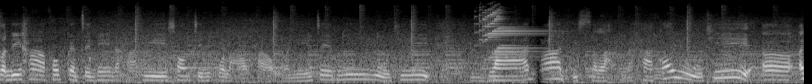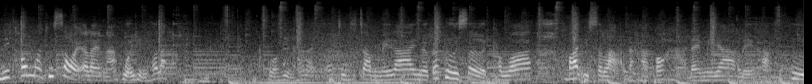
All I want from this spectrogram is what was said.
สวัสดีค่ะ พบกับเจนนี่นะคะ ที่ช่องเจนนี่โกลาค่ะ วันนี้เจนนี่อยู่ที่ร้านบ้านอิสระนะคะ ก็อยู่ที่อันนี้เข้ามาที่ซอยอะไรนะ หัวหินเท่าไหร่หัวหินเท่าไหร่เอ้ยเจำไม่ได้เนอะก็คือเสิร์ชคำว่าบ้านอิสระนะคะ ก็หาได้ไม่ยากเลยค่ะ ก็คือ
